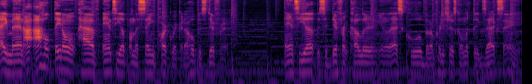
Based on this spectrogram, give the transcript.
Hey man, I, I hope they don't have Ante Up on the same park record. I hope it's different. Ante Up, it's a different color. You know, that's cool, but I'm pretty sure it's gonna look the exact same.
